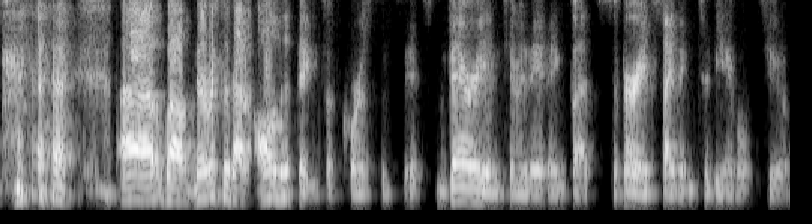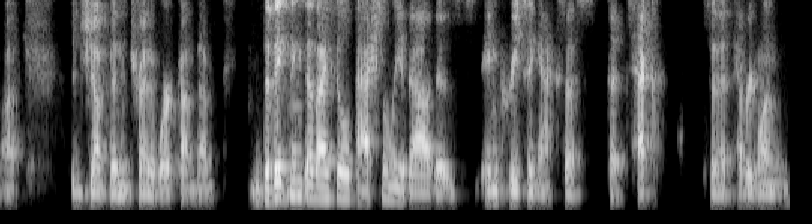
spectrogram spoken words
uh, well, nervous about all the things, of course. It's it's very intimidating, but it's very exciting to be able to uh, jump in and try to work on them. The big thing that I feel passionately about is increasing access to tech to everyone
